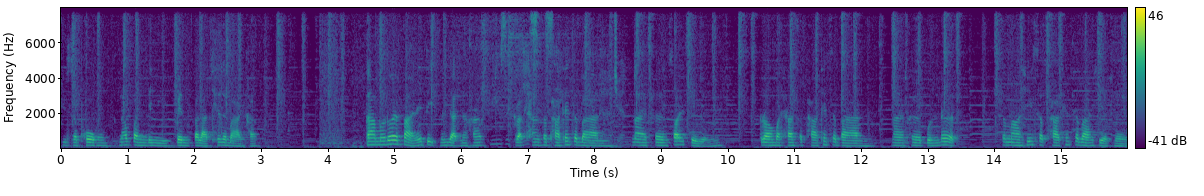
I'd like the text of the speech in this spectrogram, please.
อิสพงศ์นับวันดีเป็นปลัดเทศบาลครับ ตามมาด้วยฝ่ายนิติบัญญัตินะครับ ประธานสภาเทศบาล นายเพลินสร้อยเสียงรองประธานสภาเทศบาล นายเพลิบุญเลิศ สมาชิกสภาเทศบาลเขตหนึ่ง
